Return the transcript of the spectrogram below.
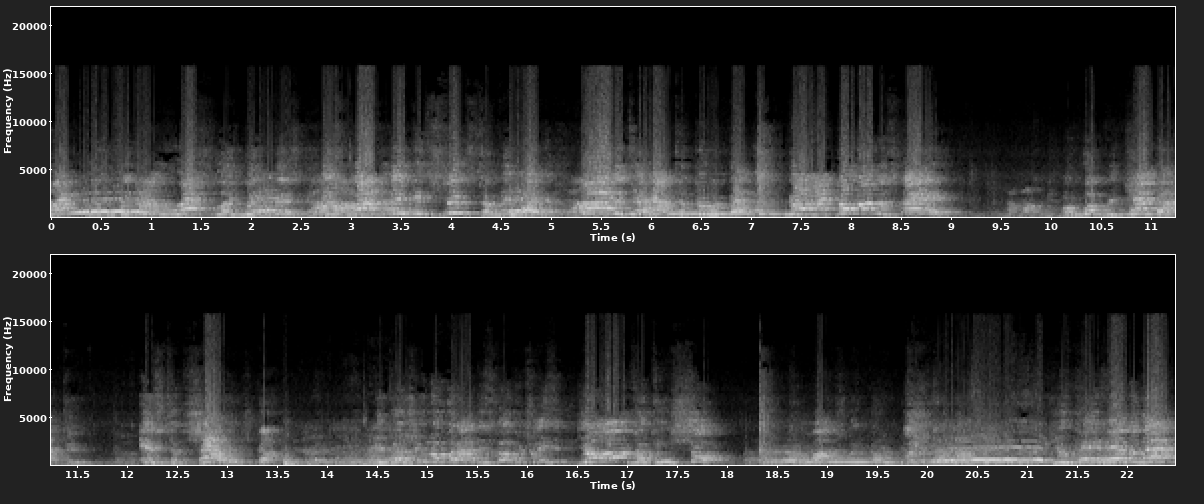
wrestling with, I'm wrestling with this. It's not making sense to me right now. Why did you have to do it that way? God, I don't understand. But what we cannot do is to challenge God. Because you know what I discovered, Tracy? Your arms are too short box with God. You can't handle that.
